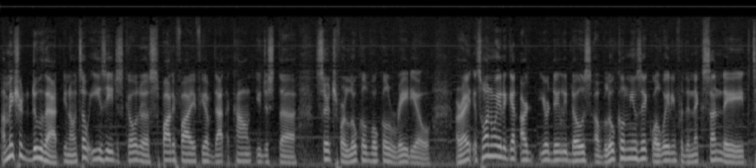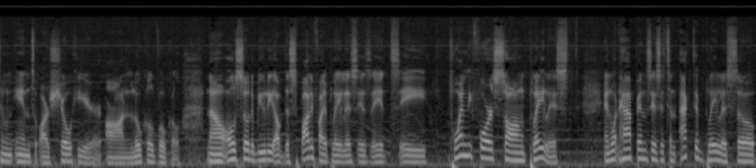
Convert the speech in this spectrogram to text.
uh, make sure to do that. You know, it's so easy. Just go to Spotify. If you have that account, you just uh, search for Local Vocal Radio. All right, it's one way to get our your daily dose of local music while waiting for the next Sunday to tune in to our show here on Local Vocal. Now, also the beauty of the Spotify playlist is it's a 24 song playlist, and what happens is it's an active playlist, so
